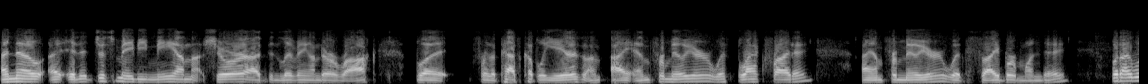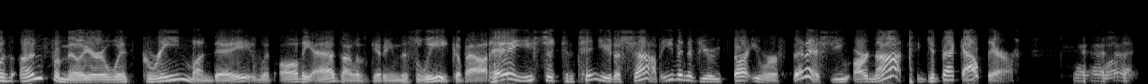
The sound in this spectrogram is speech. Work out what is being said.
I know and it just may be me i'm not sure. I've been living under a rock but for the past couple of years I'm, i am familiar with black friday. I am familiar with cyber monday but I was unfamiliar with Green Monday with all the ads I was getting this week about, hey, you should continue to shop. Even if you thought you were finished, you are not. Get back out there. well, that,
